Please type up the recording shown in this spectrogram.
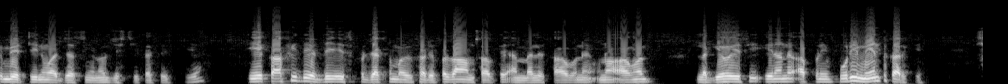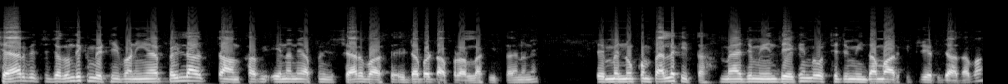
ਕਮੇਟੀ ਨੂੰ ਅੱਜ ਅਸੀਂ ਉਹਨਾਂ ਨੂੰ ਰਜਿਸਟਰੀ ਕਰ ਦਿੱਤੀ ਹੈ। ਇਹ ਕਾਫੀ ਦੇਰ ਦੇ ਇਸ ਪ੍ਰੋਜੈਕਟ ਮਤਲਬ ਸਾਡੇ ਪ੍ਰਧਾਨ ਸਾਹਿਬ ਤੇ ਐਮਐਲਏ ਸਾਹਿਬ ਨੇ ਉਹਨਾਂ ਆਵਾਂ ਲੱਗੇ ਹੋਏ ਸੀ। ਇਹਨਾਂ ਨੇ ਆਪਣੀ ਪੂਰੀ ਮਿਹਨਤ ਕਰਕੇ ਸ਼ਹਿਰ ਵਿੱਚ ਜਦੋਂ ਦੀ ਕਮੇਟੀ ਬਣੀ ਹੈ, ਪਹਿਲਾ ਚਾਂਸ ਆ ਵੀ ਇਹਨਾਂ ਨੇ ਆਪਣੇ ਸ਼ਹਿਰ ਵਾਸਤੇ ਐਡਾ ਵੱਡਾ ਉਪਰਾਲਾ ਕੀਤਾ ਇਹਨਾਂ ਨੇ ਤੇ ਮੈਨੂੰ ਕੰਪੈਲ ਕੀਤਾ। ਮੈਂ ਜ਼ਮੀਨ ਦੇ ਕੇ ਮੈਂ ਉੱਥੇ ਜ਼ਮੀਨ ਦਾ ਮਾਰਕੀਟ ਰੇਟ ਜ਼ਿਆਦਾ ਵਾ,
